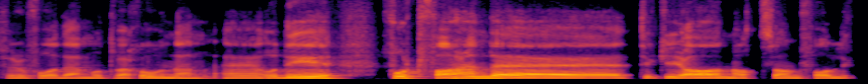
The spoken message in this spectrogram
för att få den motivationen. Eh, och det är fortfarande, tycker jag, något som folk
